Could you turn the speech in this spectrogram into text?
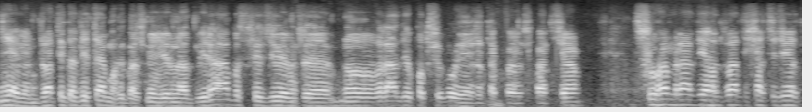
Nie wiem, dwa tygodnie temu chyba zmieniłem na admirała, bo stwierdziłem, że no, radio potrzebuje, że tak powiem, wsparcia. Słucham radia od 2009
